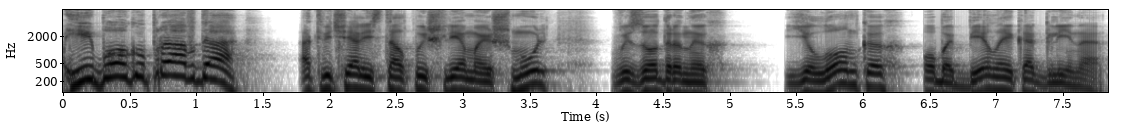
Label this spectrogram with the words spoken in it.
«И-богу, правда!» — отвечали из толпы Шлема и Шмуль в изодранных еломках, оба белые, как глина.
